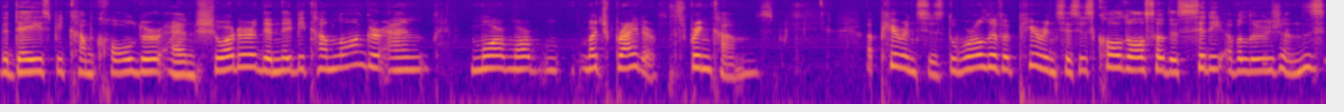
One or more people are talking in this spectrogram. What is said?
The days become colder and shorter, then they become longer and more more much brighter. Spring comes. appearances, the world of appearances, is called also the city of illusions.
